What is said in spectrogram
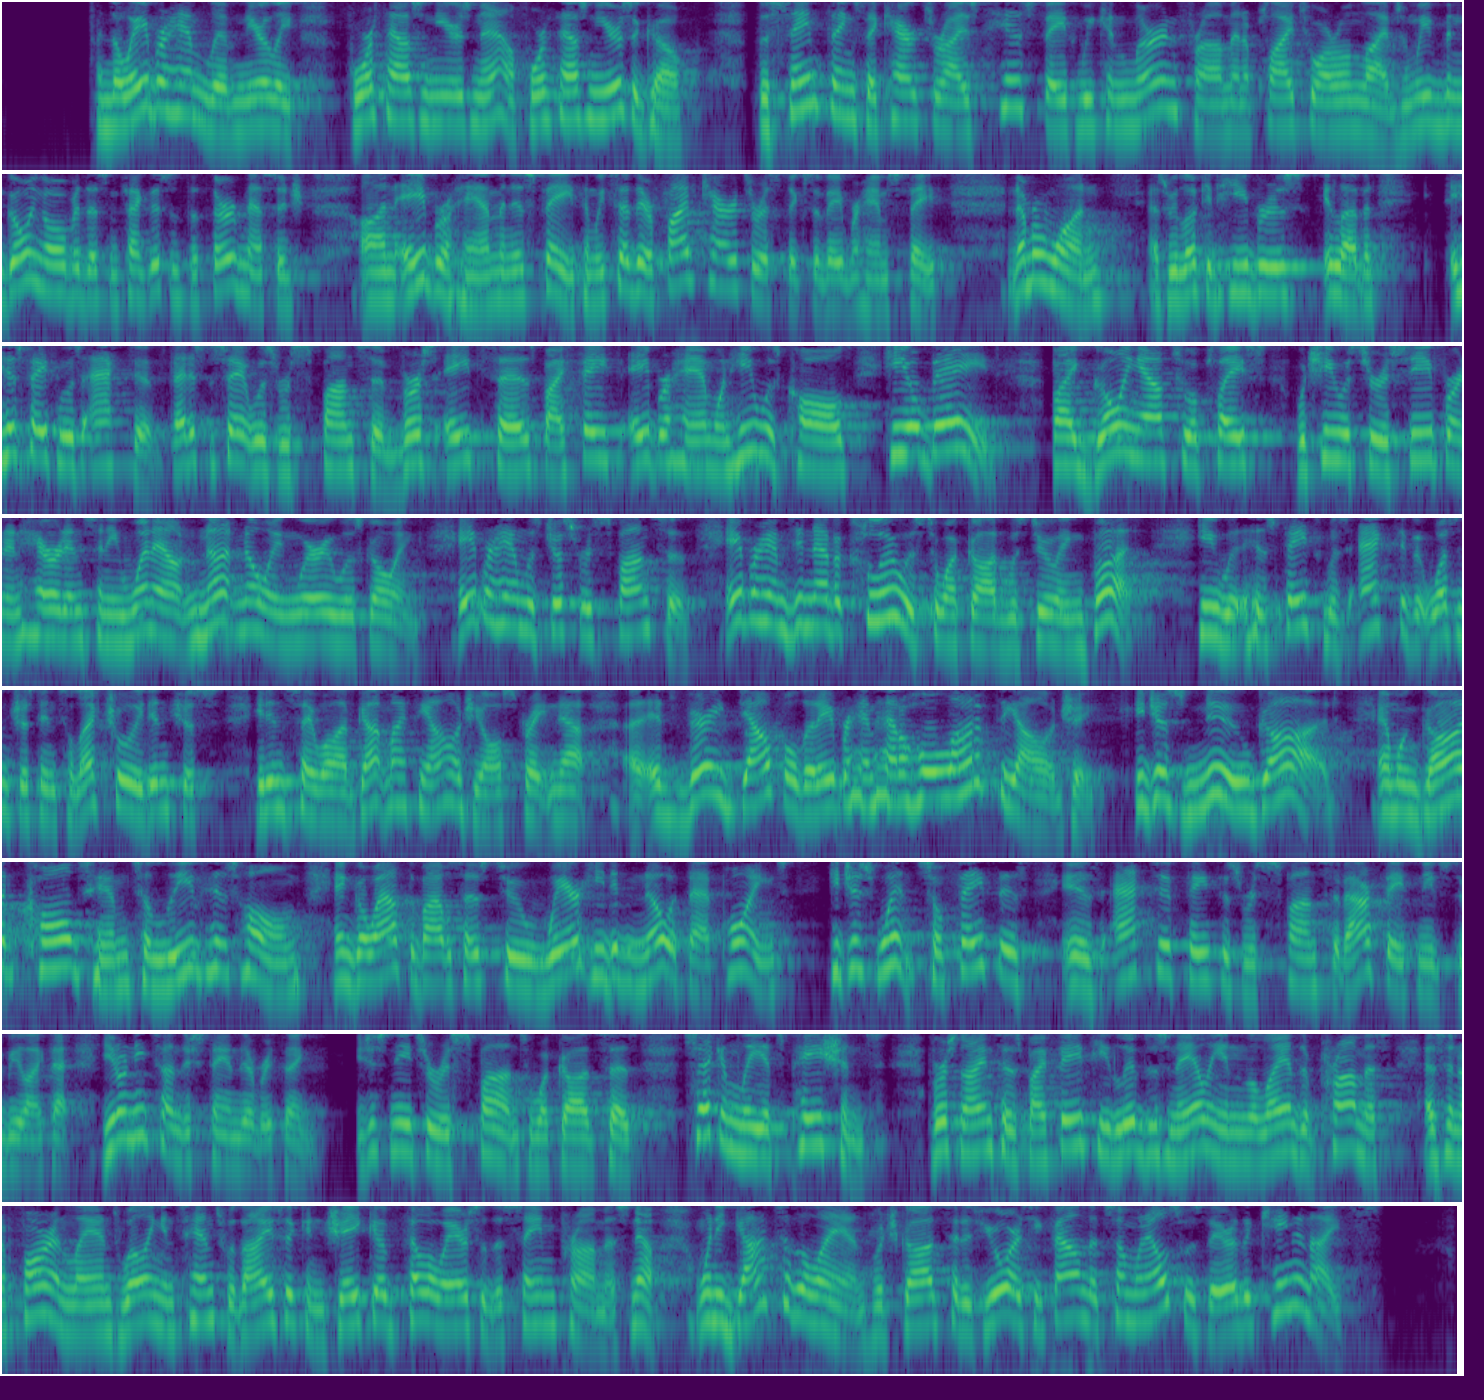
And though Abraham lived nearly 4,000 years now, 4,000 years ago, the same things that characterized his faith we can learn from and apply to our own lives. And we've been going over this. In fact, this is the third message on Abraham and his faith. And we said there are five characteristics of Abraham's faith. Number one, as we look at Hebrews 11, his faith was active. That is to say, it was responsive. Verse 8 says, By faith, Abraham, when he was called, he obeyed by going out to a place which he was to receive for an inheritance, and he went out not knowing where he was going. Abraham was just responsive. Abraham didn't have a clue as to what God was doing, but he, his faith was active. It wasn't just intellectual. He didn't just, he didn't say, well, I've got my theology all straightened out. Uh, it's very doubtful that Abraham had a whole lot of theology. He just knew God. And when God called him to leave his home and go out, the Bible says, to where he didn't know at that point, he just went. So faith is, is active, faith is responsive. Our faith needs to be like that. You don't need to understand everything. You just need to respond to what God says. Secondly, it's patience. Verse 9 says, By faith he lived as an alien in the land of promise, as in a foreign land, dwelling in tents with Isaac and Jacob, fellow heirs of the same promise. Now, when he got to the land, which God said is yours, he found that someone else was there. The Canaanites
